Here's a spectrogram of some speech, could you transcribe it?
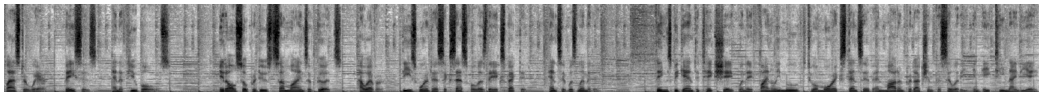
plasterware, vases, and a few bowls. It also produced some lines of goods, however, these weren't as successful as they expected, hence it was limited. Things began to take shape when they finally moved to a more extensive and modern production facility in 1898.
